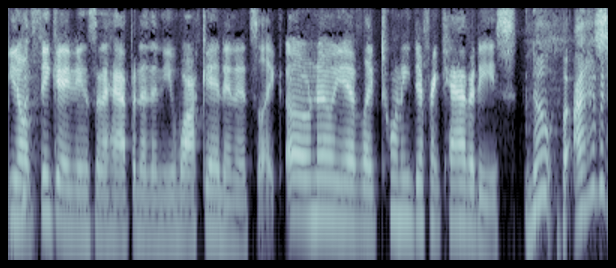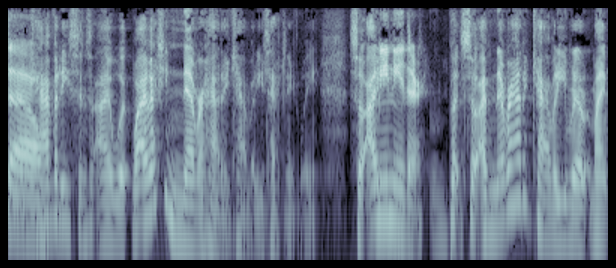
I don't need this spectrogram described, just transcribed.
you don't But- think anything's gonna happen, and then you walk in and it's like, "Oh no, you have like 20 different cavities." No, but I haven't had a cavity since I was. Well, I've actually never had a cavity technically. So I Me neither. but so I've never had a cavity, but my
